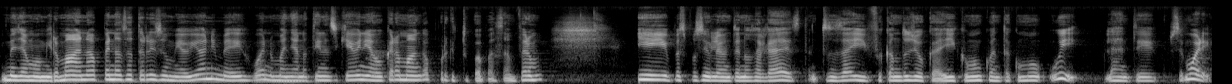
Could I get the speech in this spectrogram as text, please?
me llamó mi hermana apenas aterrizó mi avión y me dijo, bueno, mañana tienes que venir a Bucaramanga porque tu papá está enfermo y pues posiblemente no salga de esta. Entonces ahí fue cuando yo caí como en cuenta como, uy, la gente se muere.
